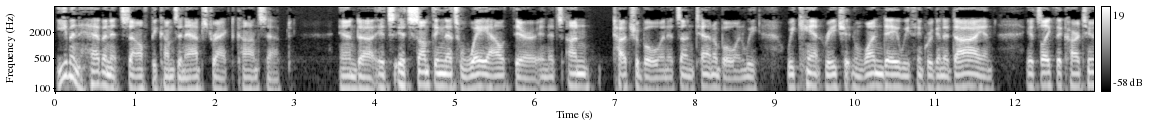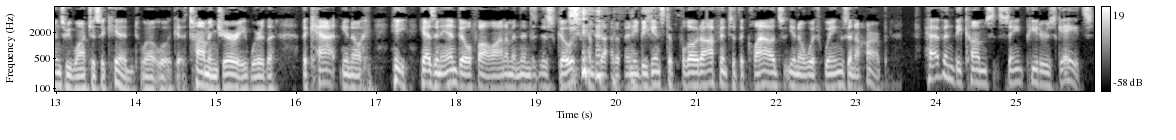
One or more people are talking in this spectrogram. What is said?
even heaven itself becomes an abstract concept. And, uh, it's, it's something that's way out there and it's untouchable and it's untenable and we, we can't reach it. And one day we think we're going to die and it's like the cartoons we watch as a kid. Well, Tom and Jerry, where the, the cat, you know, he, he has an anvil fall on him and then this ghost comes out of him and he begins to float off into the clouds, you know, with wings and a harp. Heaven becomes St. Peter's gates.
